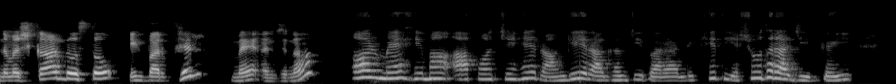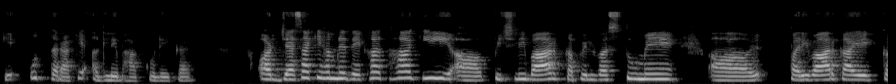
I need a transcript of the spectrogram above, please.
नमस्कार दोस्तों, एक बार फिर मैं अंजना। और मैं हेमा, आप पहुँचे हैं रांगे राघव जी द्वारा लिखित यशोधरा जीत गई के उत्तरा के अगले भाग को लेकर। और जैसा कि हमने देखा था कि पिछली बार कपिल वस्तु में परिवार का एक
